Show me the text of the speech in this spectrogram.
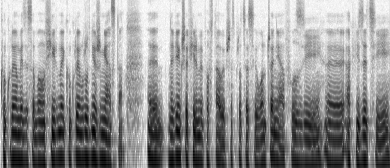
konkurują ze sobą firmy, konkurują również miasta. Największe firmy powstały przez procesy łączenia, fuzji, akwizycji.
